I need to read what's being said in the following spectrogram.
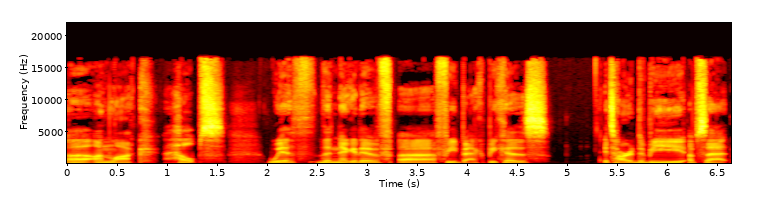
uh, unlock helps with the negative uh, feedback because it's hard to be upset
